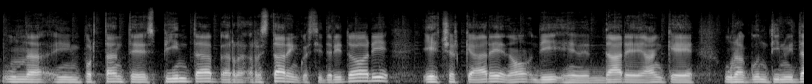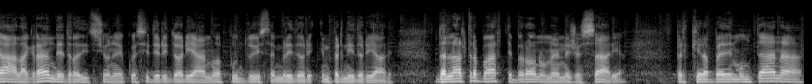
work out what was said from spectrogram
un'importante spinta per restare in questi territori e cercare no, di eh, dare anche una continuità alla grande tradizione che questi territori hanno dal punto di vista imprenditoriale. Dall'altra parte però non è necessaria perché la Pedemontana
